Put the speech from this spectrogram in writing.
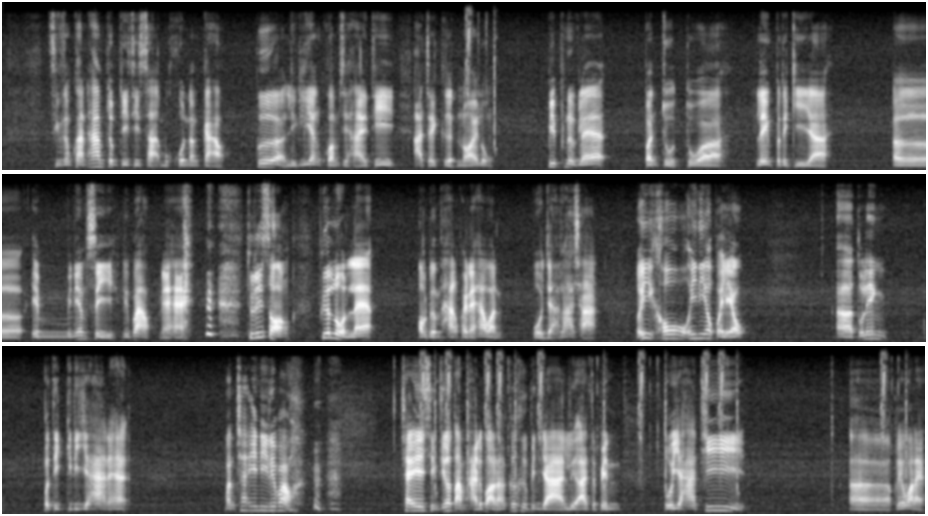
สิ่งสำคัญห้ามโจมตีศีรษะบุคคลดังกล่าว เพื่อหลีกเลี่ยงความเสียหายที่อาจจะเกิดน้อยลง ปิดผนึกและบรรจุตัวเร่งปฏิกิริยา เอ่อเอมมิเนียมซีหรือเปล่า นะฮะ ชุดที่ 2 เพื่อโหลดและออกเดินทางภายใน 5 วันโปรดอย่าล่าช้า เฮ้ยเขาไอ้นี่ออกไปแล้วอ่าตัวเร่งปฏิกิริยานะฮะ มันใช่ไอ้นี่หรือเปล่า ใช่สิ่งที่เราตามหาหรือเปล่านะก็คือเป็นยาหรืออาจจะเป็นตัวยาที่เอ่อเรียกว่าอะไร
